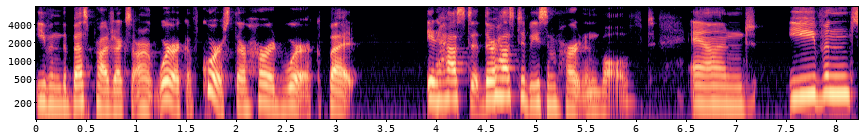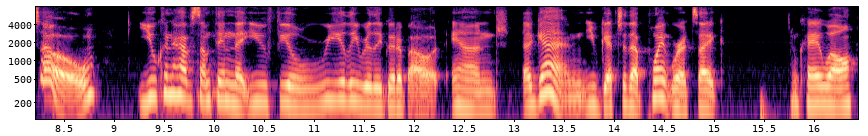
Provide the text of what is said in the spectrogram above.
even the best projects aren't work of course they're hard work but it has to there has to be some heart involved. And even so, you can have something that you feel really, really good about. And again, you get to that point where it's like, okay, well,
